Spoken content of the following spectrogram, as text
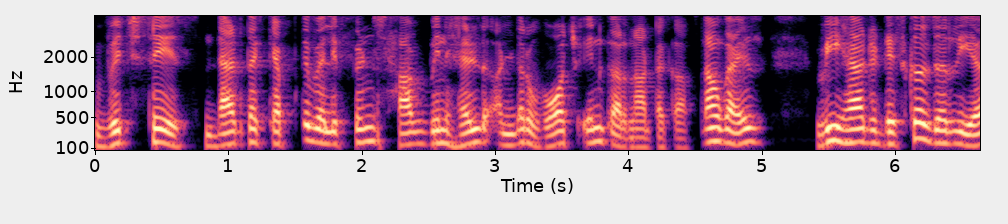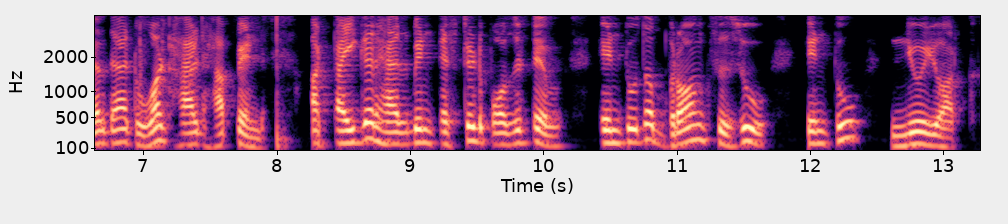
which says that the captive elephants have been held under watch in Karnataka. Now, guys, we had discussed earlier that what had happened. A tiger has been tested positive into the Bronx Zoo into New York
